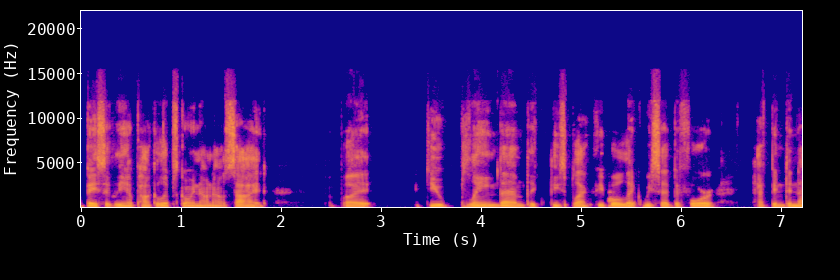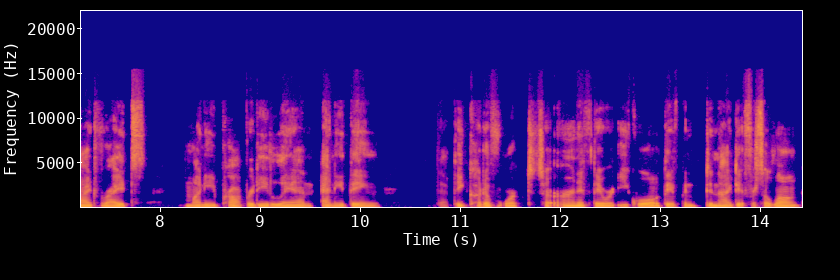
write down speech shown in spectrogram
basically an apocalypse going on outside. But do you blame them? Like these black people, like we said before, have been denied rights, money, property, land, anything that they could have worked to earn if they were equal. They've been denied it for so long.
